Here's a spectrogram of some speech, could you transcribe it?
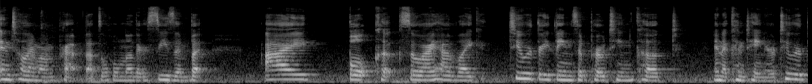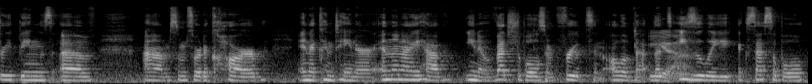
until I'm on prep. That's a whole nother season. But I bulk cook. So I have like two or three things of protein cooked in a container, two or three things of um, some sort of carb in a container. And then I have, you know, vegetables and fruits and all of that that's Yeah. easily accessible.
